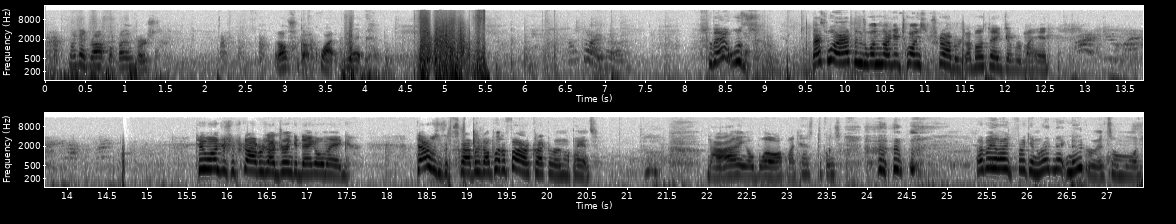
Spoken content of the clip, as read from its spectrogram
I gotta drop my phone first. It also got quite wet. So that was. That's what happens when I get 20 subscribers. I bust eggs over my head. 200 subscribers, I drink a dang egg. 1,000 subscribers, I'll put a firecracker in my pants. Nah, I ain't gonna blow off my testicles. That'd be like freaking redneck neutering someone.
